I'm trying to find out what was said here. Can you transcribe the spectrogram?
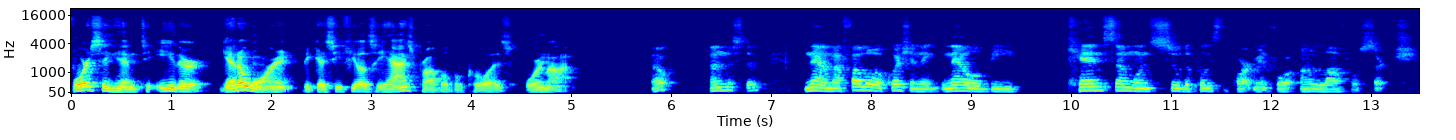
forcing him to either get a warrant because he feels he has probable cause or not. Oh, understood. Now, my follow up question eh, now will be Can someone sue the police department for unlawful search?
